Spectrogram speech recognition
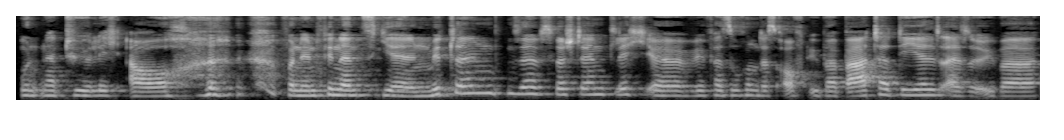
und natürlich auch von den finanziellen Mitteln, selbstverständlich. Äh, wir versuchen das oft über Barter-Deals, also über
